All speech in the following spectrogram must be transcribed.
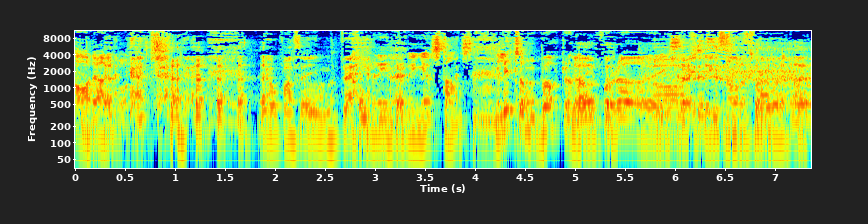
Ja, det hade varit. Det hoppas jag inte. Kommer inte från ingenstans. Men lite som Bertrand Ja, i förra ja, i Champions League-finalen förra året.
